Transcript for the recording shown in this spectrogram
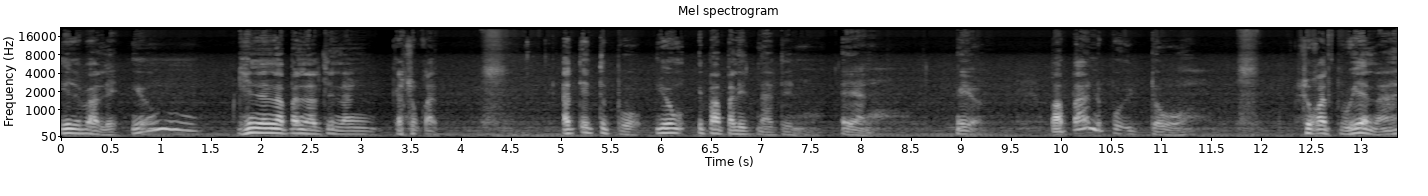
Yung nabali, yung hinanapan natin ng kasukat. At ito po, yung ipapalit natin. Ayan. Ngayon, paano po ito sukat po yan ha.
